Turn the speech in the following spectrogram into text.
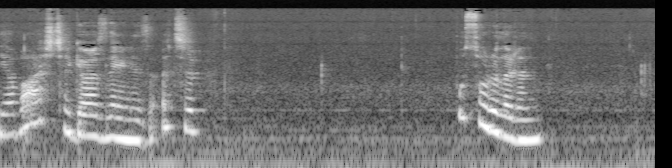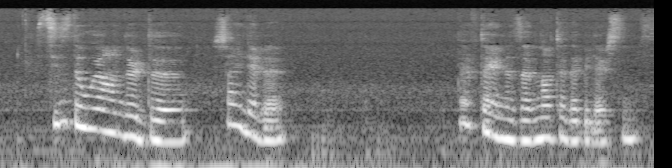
yavaşça gözlerinizi açıp bu soruların sizde uyandırdığı şeyleri defterinize not edebilirsiniz.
